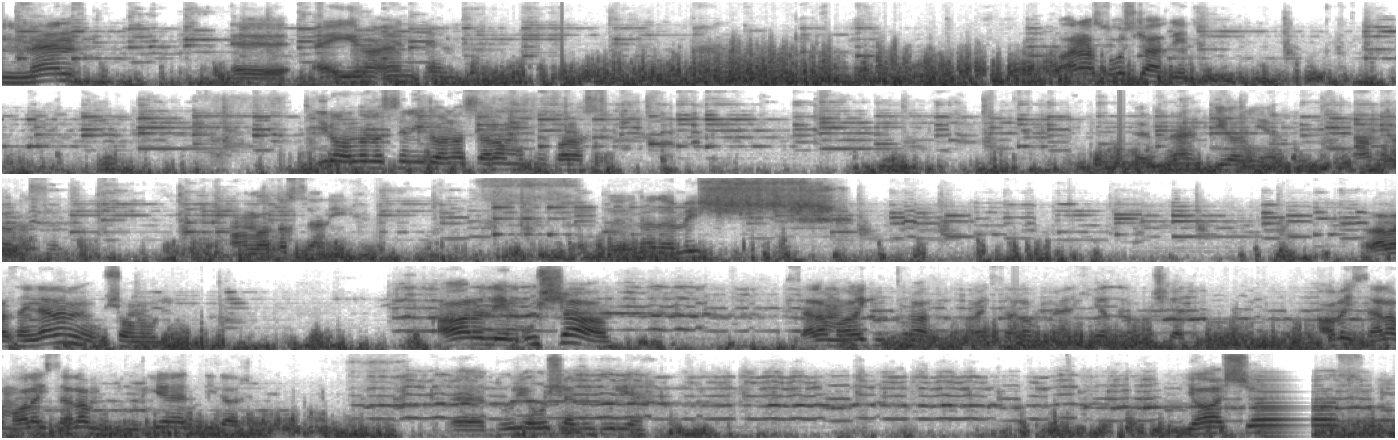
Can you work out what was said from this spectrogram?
من İran Aras hoş geldin. İranlı mısın? İran'a selam olsun Faras. Ben İranlıyım. Tam İranlısın. Anladık seni. Ee, ne demiş? Baba sen nereden mi uşağın Ağrılıyım uşağım. Selam aleyküm kral. Aleyküm selam Melik Yıldırım hoş geldin. Abi selam aleyküm selam Duriye ettiler. Ee, Duriye hoş geldin Duriye. Yaşasın.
